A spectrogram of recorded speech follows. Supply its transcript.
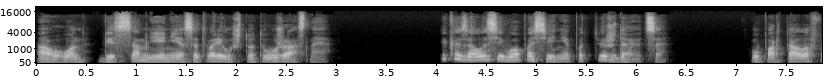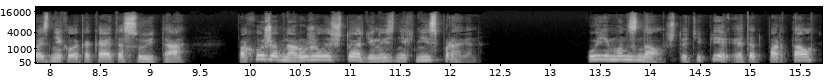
А он, без сомнения, сотворил что-то ужасное. И, казалось, его опасения подтверждаются. У порталов возникла какая-то суета, похоже, обнаружилось, что один из них неисправен. Уиман знал, что теперь этот портал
